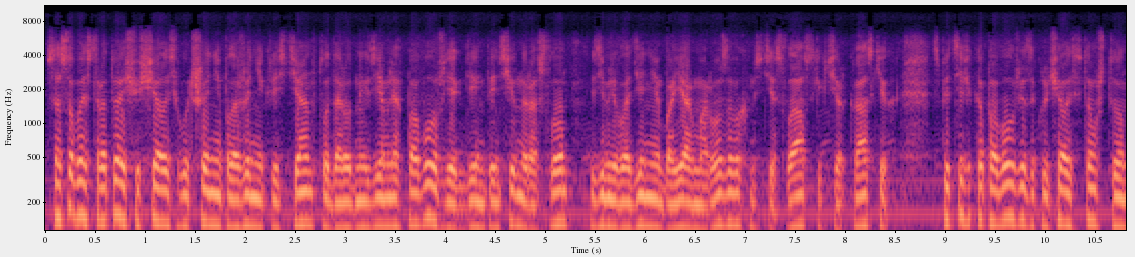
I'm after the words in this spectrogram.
С особой остротой ощущалось ухудшение положения крестьян в плодородных землях Поволжья, где интенсивно росло землевладение бояр Морозовых, Мстиславских, Черкасских. Специфика Поволжья заключалась в том, что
